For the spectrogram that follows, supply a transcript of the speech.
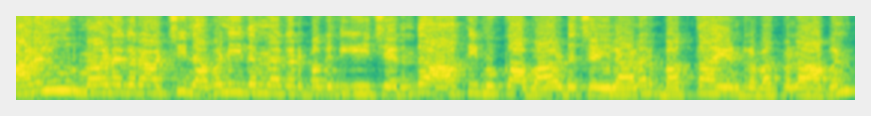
கடலூர் மாநகராட்சி நவநீதம் நகர் பகுதியைச் சேர்ந்த அதிமுக வார்டு செயலாளர் பக்தா என்ற பத்மநாபன்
